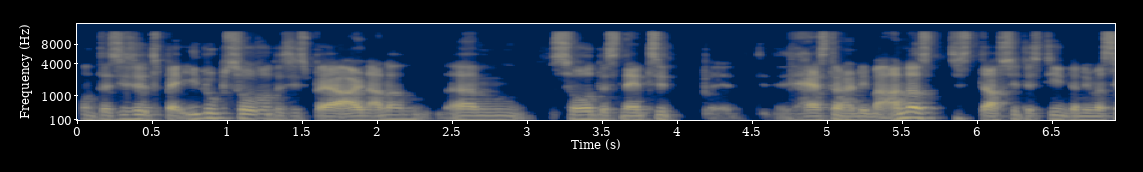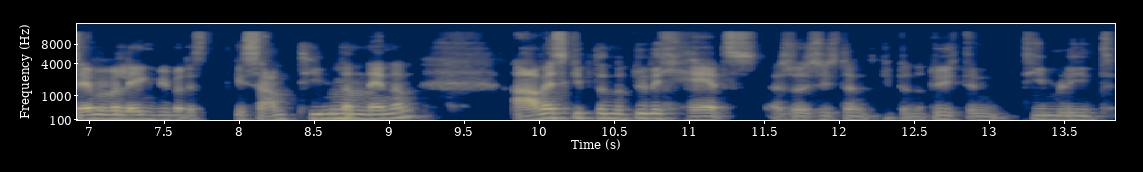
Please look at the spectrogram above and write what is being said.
Und das ist jetzt bei eLoop so, das ist bei allen anderen ähm, so, das nennt sich, heißt dann halt immer anders, das darf sich das Team dann immer selber überlegen, wie wir das Gesamtteam mhm. dann nennen. Aber es gibt dann natürlich Heads, also es ist dann, gibt dann natürlich den Teamlead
